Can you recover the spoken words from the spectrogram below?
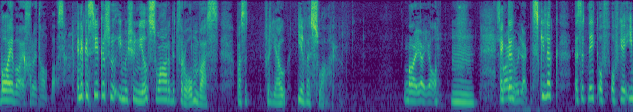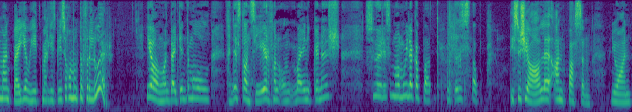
baie baie groot aanpassing. En ek is seker so emosioneel swaar dit vir hom was, was dit vir jou ewe swaar. Baie ja. Mm. Ek dink skielik is dit net of of jy iemand by jou het maar jy's besig om hom te verloor. Ja, want hy het eintlik gedistansieer van on, my en die kinders. So dis 'n moeilike pad. Dit is stap. Die sosiale aanpassing, Johan,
